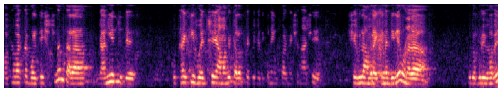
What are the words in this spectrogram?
কথাবার্তা বলতে এসেছিলাম তারা জানিয়েছে যে কোথায় কি হয়েছে আমাদের তরফ থেকে যদি কোনো ইনফরমেশন আসে সেগুলো আমরা এখানে দিলে ওনারা পুরোপুরি ভাবে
